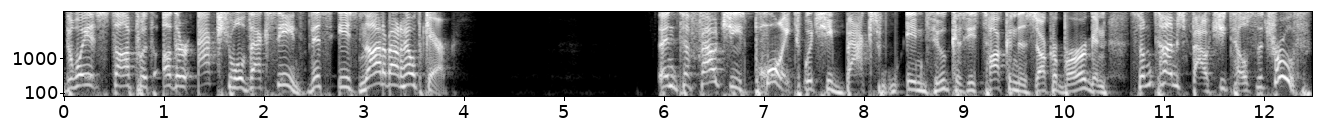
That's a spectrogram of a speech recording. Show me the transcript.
The way it stopped with other actual vaccines. This is not about healthcare. And to Fauci's point, which he backs into because he's talking to Zuckerberg, and sometimes Fauci tells the truth.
